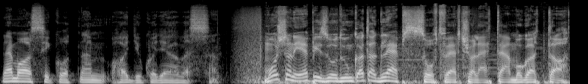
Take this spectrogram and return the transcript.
nem alszik ott, nem hagyjuk, hogy elvesszen. Mostani epizódunkat a Glebs szoftver család támogatta.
